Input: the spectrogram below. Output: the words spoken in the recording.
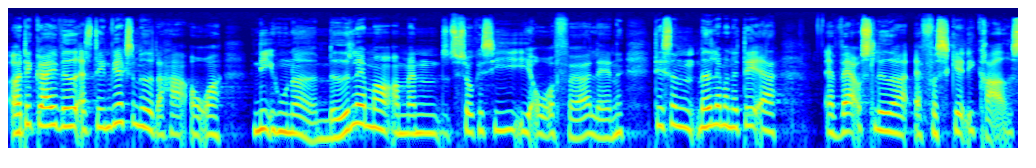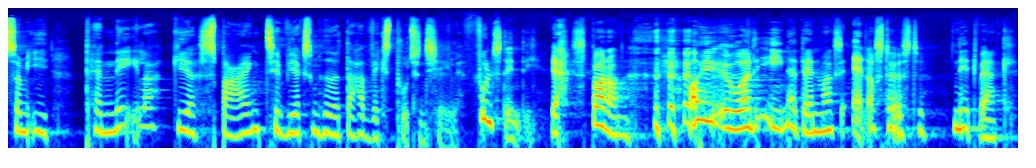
Og det gør I ved, altså det er en virksomhed, der har over 900 medlemmer, og man så kan sige i over 40 lande. Det er sådan, medlemmerne det er erhvervsledere af forskellig grad, som i paneler giver sparring til virksomheder, der har vækstpotentiale. Fuldstændig. Ja. Spot on. og i øvrigt en af Danmarks allerstørste netværk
